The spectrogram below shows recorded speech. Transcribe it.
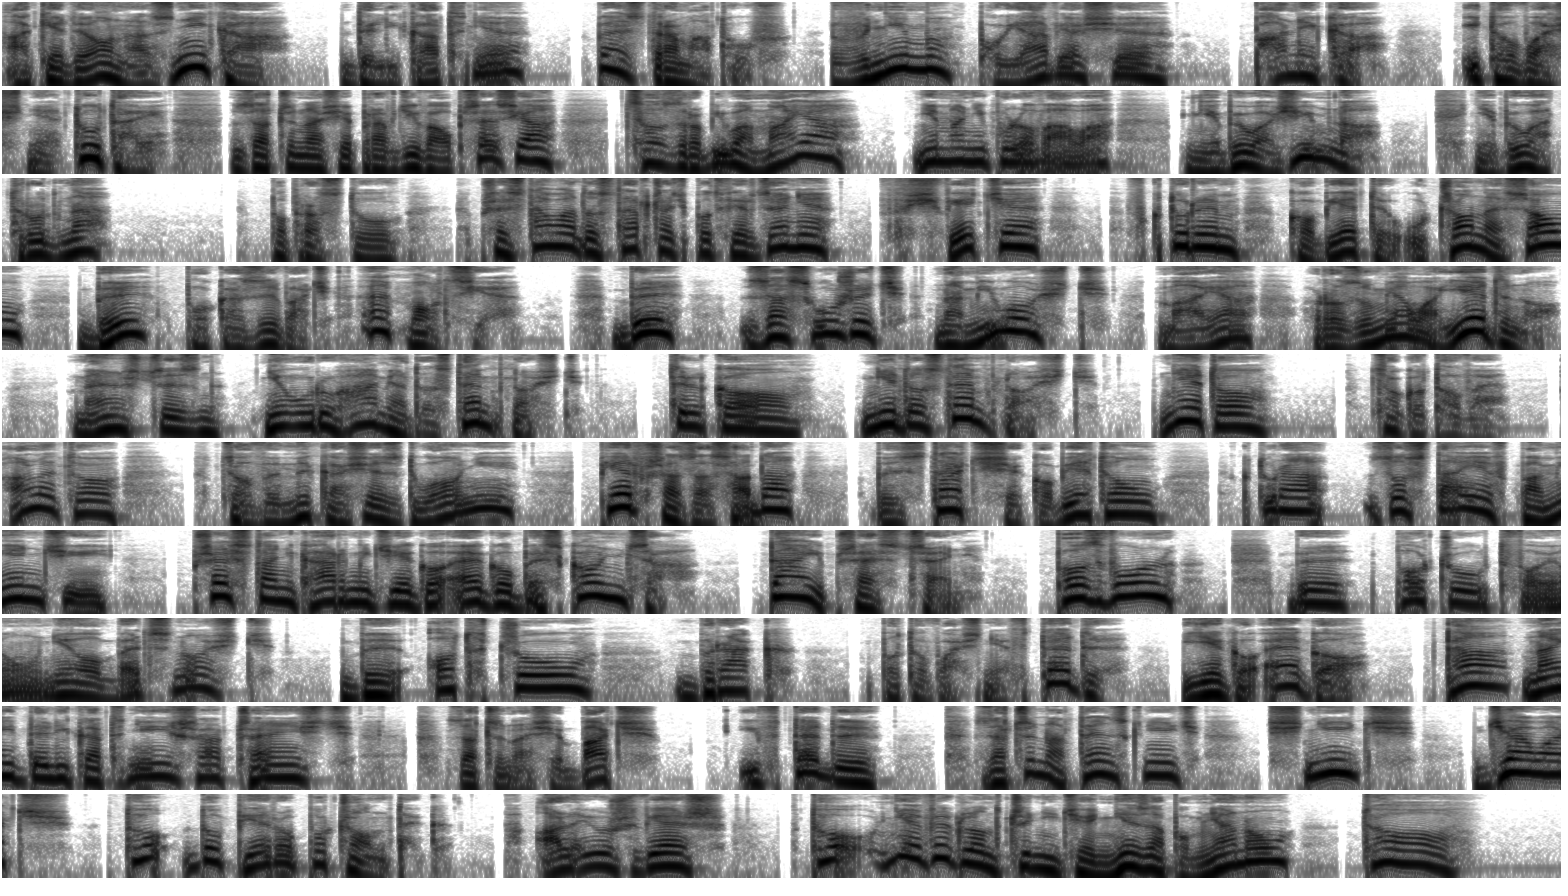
a kiedy ona znika, delikatnie, bez dramatów. W nim pojawia się panika. I to właśnie tutaj zaczyna się prawdziwa obsesja. Co zrobiła Maja? Nie manipulowała, nie była zimna, nie była trudna. Po prostu przestała dostarczać potwierdzenie w świecie, w którym kobiety uczone są, by pokazywać emocje, by zasłużyć na miłość. Maja rozumiała jedno: mężczyzn nie uruchamia dostępność, tylko niedostępność. Nie to, co gotowe, ale to, co wymyka się z dłoni. Pierwsza zasada, by stać się kobietą, która zostaje w pamięci, przestań karmić jego ego bez końca. Daj przestrzeń. Pozwól, by poczuł Twoją nieobecność, by odczuł brak, bo to właśnie wtedy jego ego, ta najdelikatniejsza część, zaczyna się bać i wtedy zaczyna tęsknić, śnić, działać. To dopiero początek. Ale już wiesz, to nie wygląd czyni cię niezapomnianą, to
